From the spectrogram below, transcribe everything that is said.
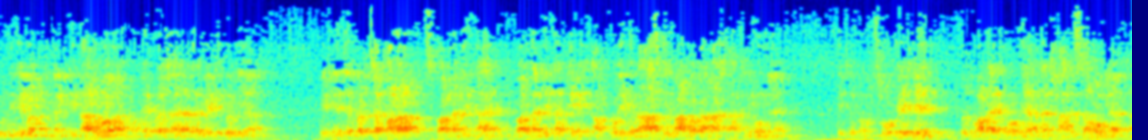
کچھ دن کے بعد ان انتقال ہوا انہوں نے پرچا جا کر بیٹے کو دیا۔ بیٹے نے جب بچہ پڑھا اس والدہ لکھا ہے والدہ لکھا کہ آپ کو ایک راز کی بات بتانا چاہتی ہوں میں، کہ جب تم چھوٹے تھے تو تمہارا ایک بہت بھیانک حادثہ ہو گیا تھا۔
